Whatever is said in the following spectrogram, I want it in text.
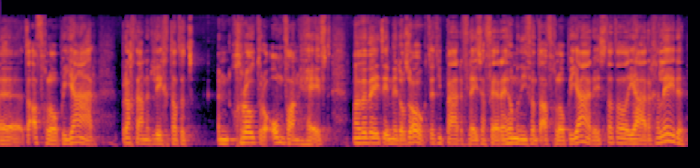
uh, het afgelopen jaar bracht aan het licht dat het een grotere omvang heeft. Maar we weten inmiddels ook dat die paardenvleesaffaire... helemaal niet van het afgelopen jaar is. Dat al jaren geleden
